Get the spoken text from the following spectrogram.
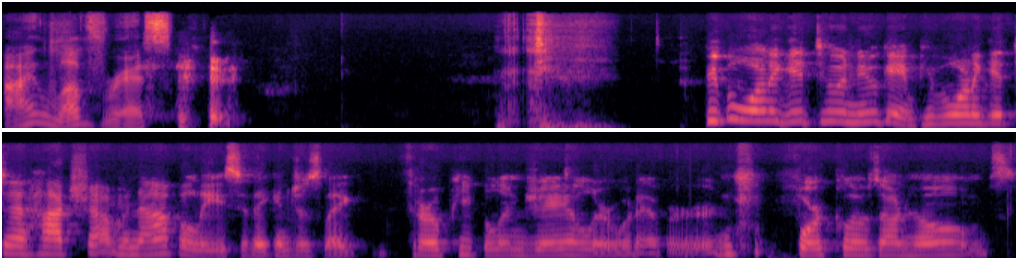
I love Risk. People want to get to a new game. People want to get to Hot Shot Monopoly so they can just like throw people in jail or whatever and foreclose on homes.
